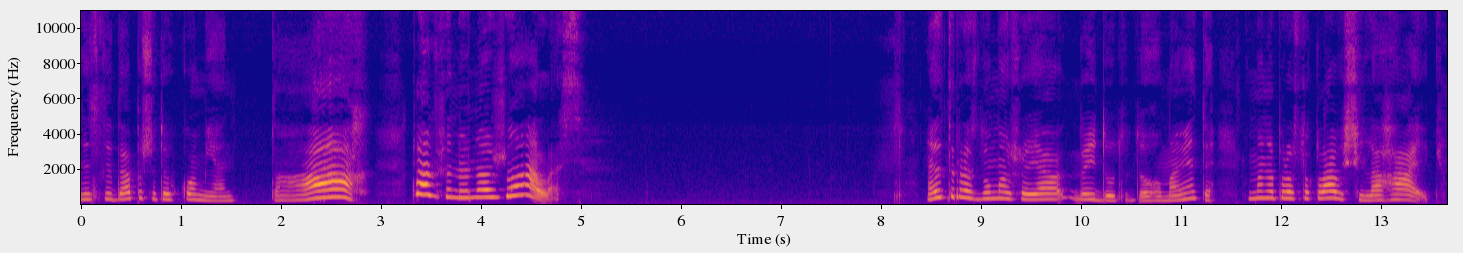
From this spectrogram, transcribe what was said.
Якщо да, пишите в коментах. Клавіша не нажалась. Я зараз думаю, що я дойду до того моменту. У мене просто клавіші лагають.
